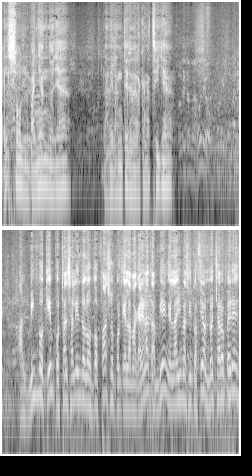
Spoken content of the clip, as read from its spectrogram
el sol bañando ya la delantera de la canastilla. Al mismo tiempo están saliendo los dos pasos, porque la Macarena también en la misma situación, ¿no, Charo Pérez?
